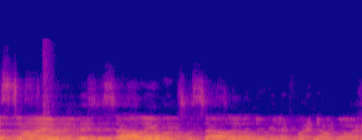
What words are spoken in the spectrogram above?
this time, Mrs. Sally wants a salad, and you're gonna find out why.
